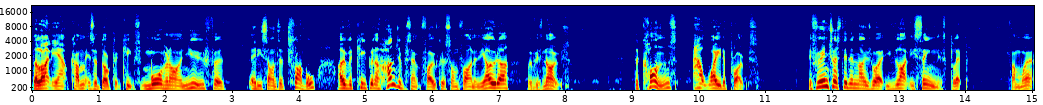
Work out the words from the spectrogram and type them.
The likely outcome is a dog that keeps more of an eye on you for any signs of trouble over keeping 100% focus on finding the odour with his nose. The cons outweigh the pros. If you're interested in nose work, you've likely seen this clip somewhere.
